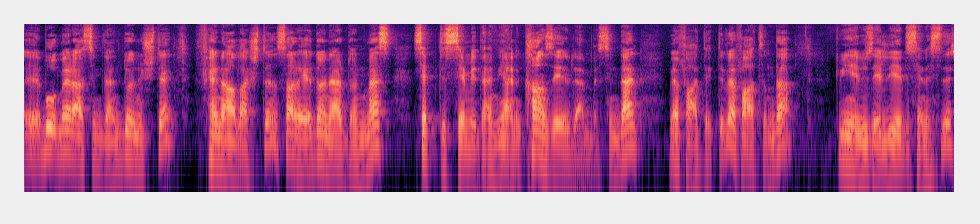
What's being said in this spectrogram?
e, bu merasimden dönüşte fenalaştı. Saraya döner dönmez septissemiden yani kan zehirlenmesinden vefat etti. Vefatında 1757 senesidir.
